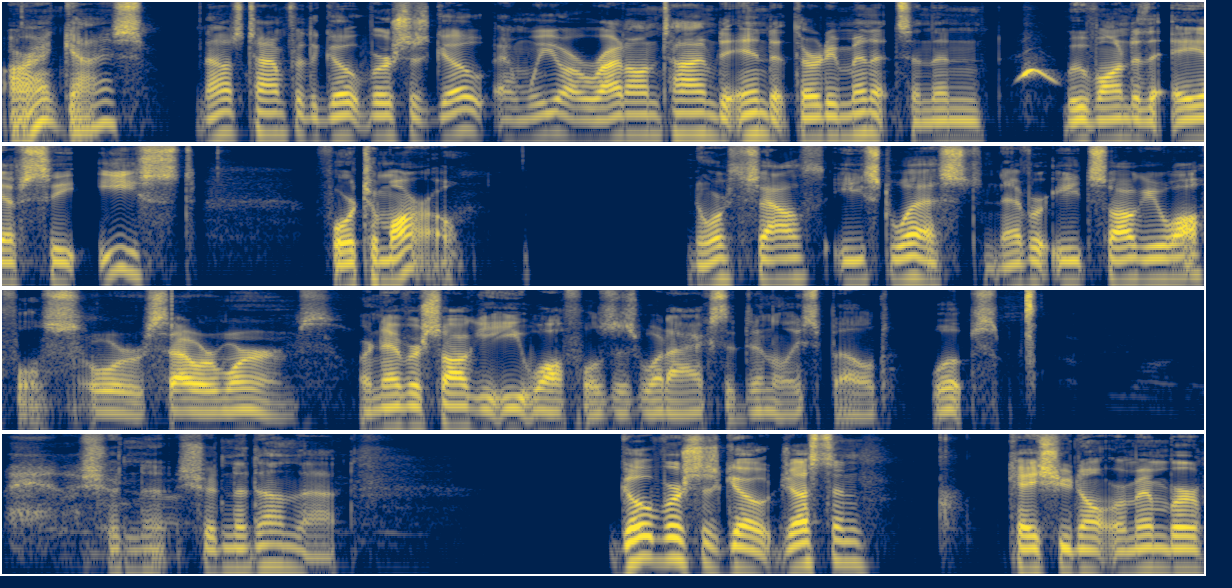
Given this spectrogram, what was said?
All right, guys. Now it's time for the goat versus goat, and we are right on time to end at thirty minutes, and then move on to the AFC East for tomorrow. North, south, east, west. Never eat soggy waffles. Or sour worms. or never soggy eat waffles is what I accidentally spelled. Whoops. Man, I shouldn't have, shouldn't have done that. Goat versus goat. Justin, in case you don't remember,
